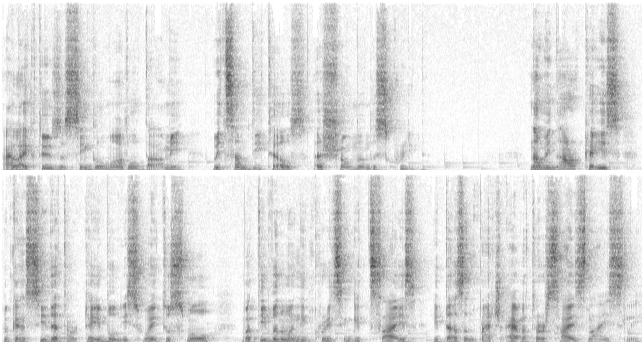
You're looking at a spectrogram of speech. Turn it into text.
I like to use a single model dummy with some details as shown on the screen. Now in our case, we can see that our table is way too small, but even when increasing its size, it doesn't match avatar size nicely.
